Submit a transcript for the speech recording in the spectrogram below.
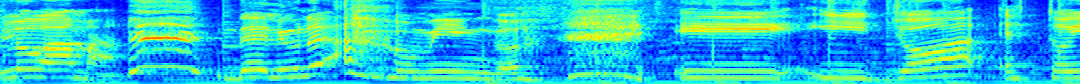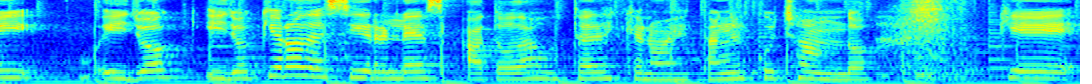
lo ama. De lunes a domingo. Y, y yo estoy y yo, y yo quiero decirles a todas ustedes que nos están escuchando que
